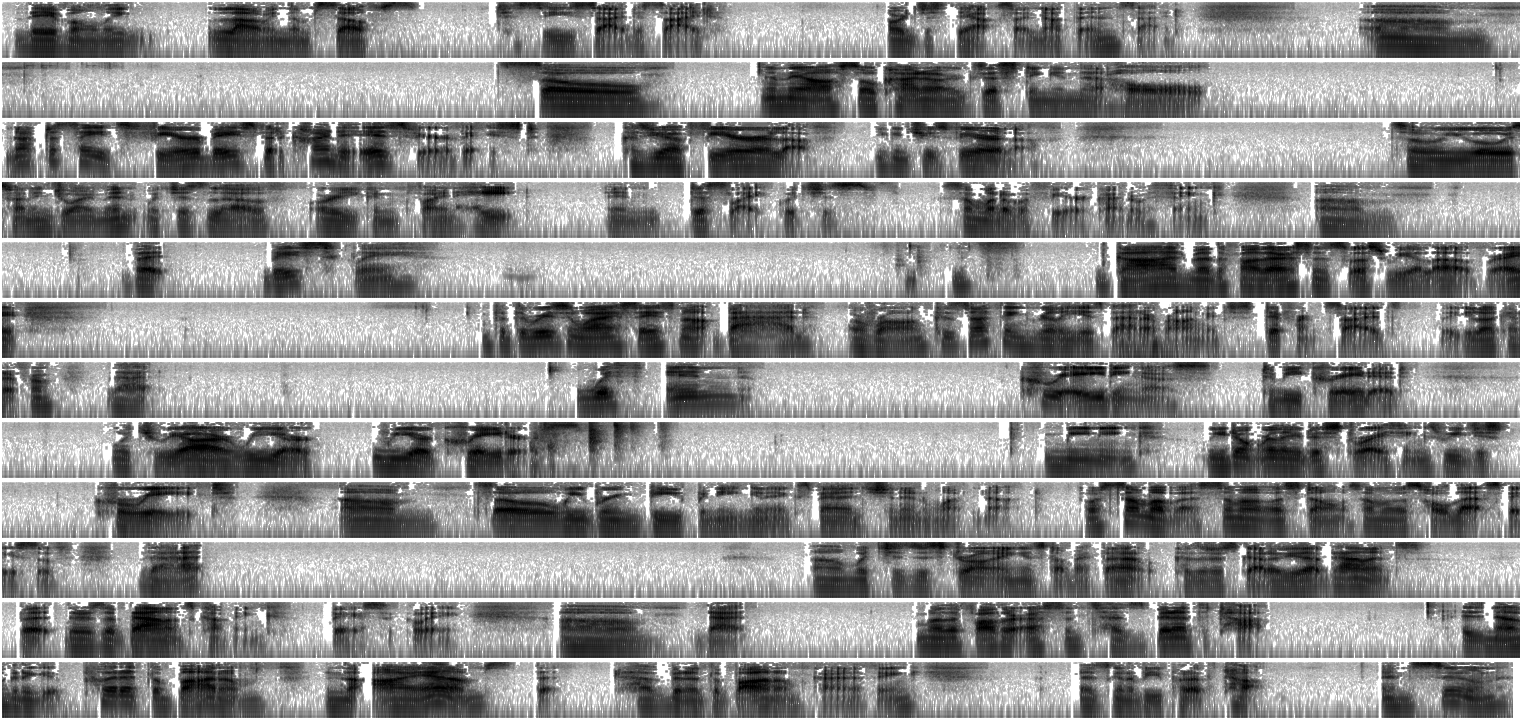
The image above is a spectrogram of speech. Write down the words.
They've only allowing themselves to see side to side, or just the outside, not the inside. Um, so, and they also kind of are existing in that whole, not to say it's fear based, but it kind of is fear based because you have fear or love. You can choose fear or love. So you always find enjoyment, which is love, or you can find hate and dislike, which is somewhat of a fear kind of a thing. Um, but basically, God, Mother, Father, Essence supposed to be a love, right? But the reason why I say it's not bad or wrong, because nothing really is bad or wrong, it's just different sides that you look at it from, that within creating us, to be created, which we are, we are we are creators. Meaning, we don't really destroy things; we just create. Um, so we bring deepening and expansion and whatnot. Or some of us, some of us don't. Some of us hold that space of that, um, which is destroying and stuff like that, because there's got to be that balance. But there's a balance coming, basically. Um, that Mother Father Essence has been at the top is now going to get put at the bottom, and the I ams that have been at the bottom, kind of thing, is going to be put at the top. And soon,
